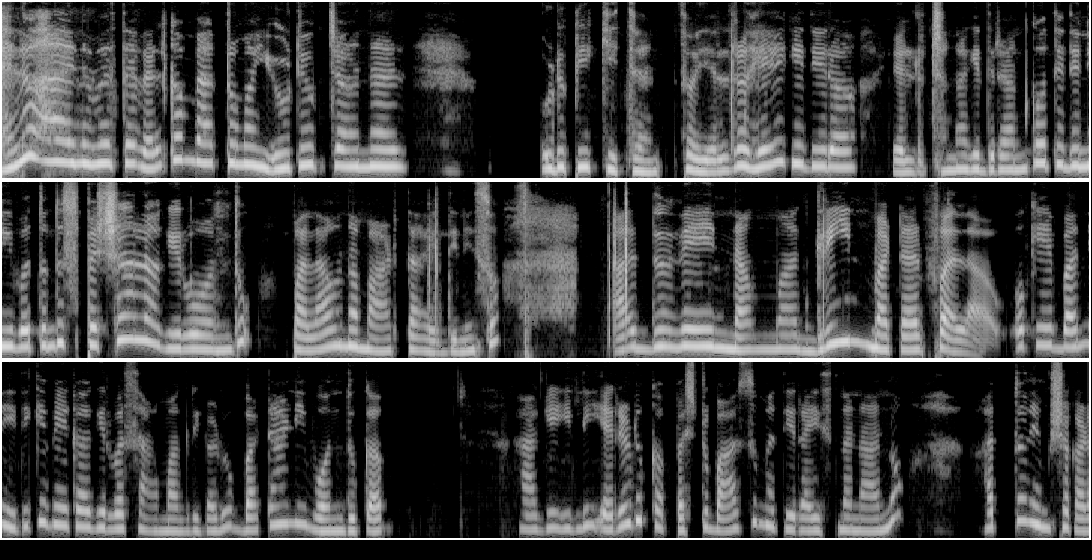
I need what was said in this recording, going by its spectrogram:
ಹಲೋ ಹಾಯ್ ನಮಸ್ತೆ. Welcome back to my YouTube channel Udupi kitchen so ಎಲ್ಲರೂ ಹೇಗಿದ್ದೀರಾ? ಎಲ್ಲರೂ ಚೆನ್ನಾಗಿದ್ದೀರಾ ಅನ್ಕೋತಿದ್ದೀನಿ. ಇವತ್ತೊಂದು ಸ್ಪೆಷಲ್ ಆಗಿರೋ ಒಂದು ಪಲಾವ್ನ ಮಾಡ್ತಾ ಇದ್ದೀನಿ. ಸೊ ಅದುವೇ ನಮ್ಮ ಗ್ರೀನ್ ಮಟರ್ ಪಲಾವ್. ಓಕೆ ಬನ್ನಿ. ಇದಕ್ಕೆ ಬೇಕಾಗಿರುವ ಸಾಮಗ್ರಿಗಳು. ಬಟಾಣಿ ಒಂದು ಕಪ್ ಹಾಗೆ ಇಲ್ಲಿ ಎರಡು ಕಪ್ಪಷ್ಟು ಬಾಸುಮತಿ ರೈಸ್ನ ನಾನು ಹತ್ತು ನಿಮಿಷಗಳ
